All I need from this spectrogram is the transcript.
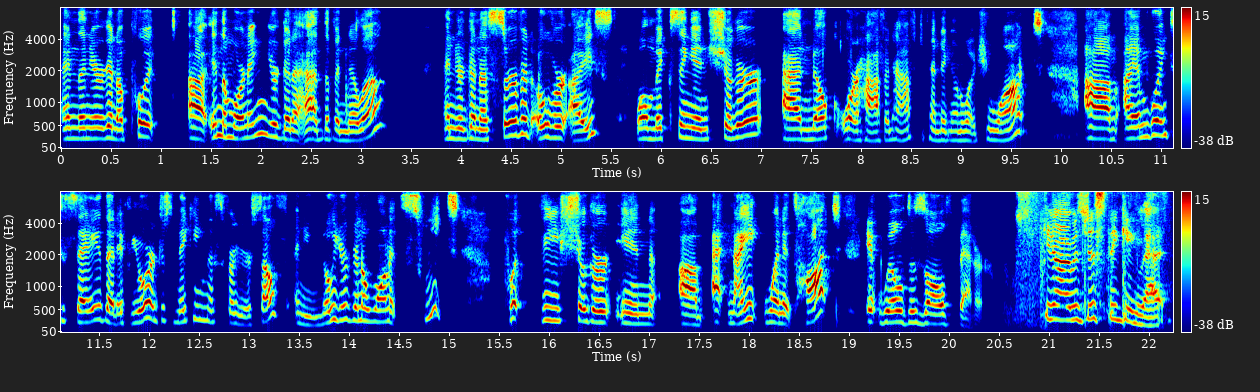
and then you're going to put uh, in the morning. You're going to add the vanilla, and you're going to serve it over ice while mixing in sugar and milk or half and half, depending on what you want. Um, I am going to say that if you're just making this for yourself and you know you're going to want it sweet, put the sugar in um, at night when it's hot, it will dissolve better. You know, I was just thinking that.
